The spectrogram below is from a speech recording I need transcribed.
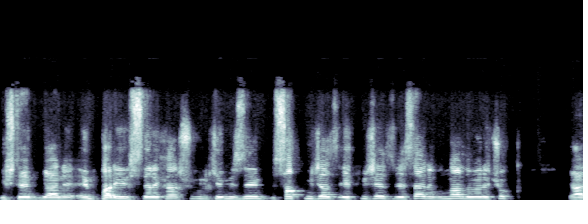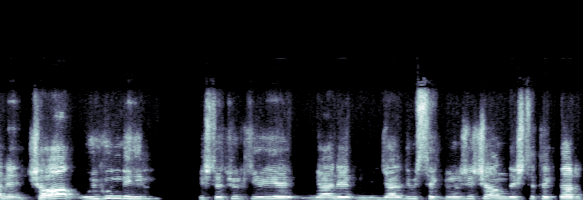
İşte yani emperyalistlere karşı ülkemizi satmayacağız, etmeyeceğiz vesaire. Bunlar da böyle çok yani çağa uygun değil. İşte Türkiye'yi yani geldiğimiz teknoloji çağında işte tekrar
